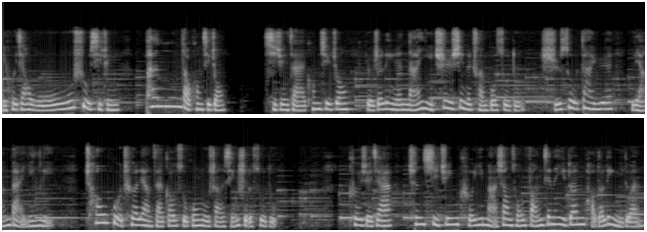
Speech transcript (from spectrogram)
你会将无数细菌喷到空气中。细菌在空气中有着令人难以置信的传播速度，时速大约两百英里，超过车辆在高速公路上行驶的速度。科学家称，细菌可以马上从房间的一端跑到另一端，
